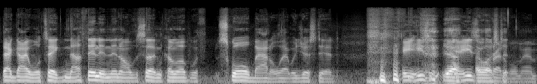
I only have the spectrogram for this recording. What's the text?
That guy will take nothing and then all of a sudden come up with Squall Battle that we just did. He, he's yeah, Yeah, he's I watched it. incredible, man.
